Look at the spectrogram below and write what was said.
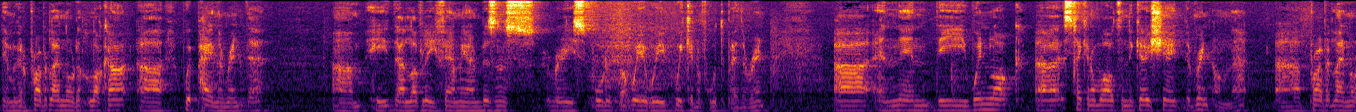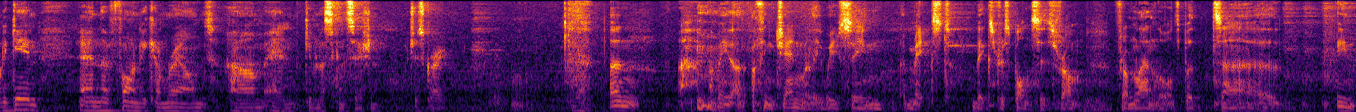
then we've got a private landlord at Lockhart. Uh, we're paying the rent there. Um, he, they're a lovely family-owned business, really supportive, but we, we, we can afford to pay the rent. Uh, and then the Winlock, uh, it's taken a while to negotiate the rent on that. Uh, private landlord again, and they've finally come round um, and given us a concession, which is great. And I mean, I I think generally we've seen a mixed mixed responses from from landlords, but uh, in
